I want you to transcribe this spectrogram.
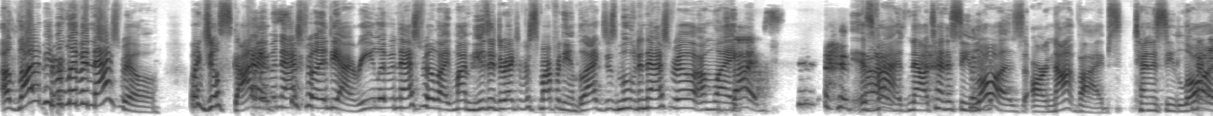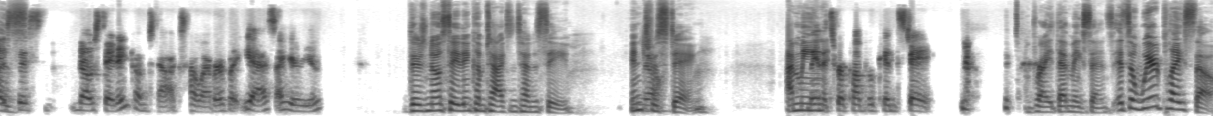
a lot of people live in Nashville. Like Jill Scott live in Nashville, India.Arie live in Nashville. Like my music director for Smart Funny and Black just moved to Nashville. I'm like, vibes. it's vibes. Now Tennessee laws are not vibes. Tennessee laws, it's no state income tax, however, but yes, I hear you. there's no state income tax in Tennessee. Interesting. I I mean, mean, it's Republican state. Right, that makes sense. It's a weird place though.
